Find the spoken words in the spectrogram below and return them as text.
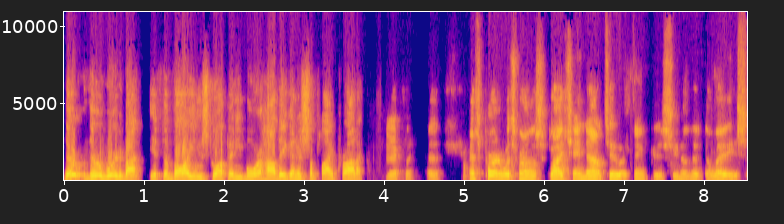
They're they're worried about if the volumes go up anymore, how they're going to supply product. Exactly. Uh, that's part of what's wrong with the supply chain now too. I think is you know the delays.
